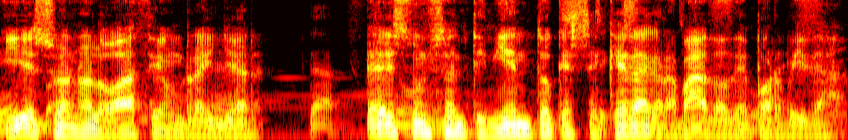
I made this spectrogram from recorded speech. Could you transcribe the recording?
Y eso no lo hace un Ranger. Es un sentimiento que se queda grabado de por vida.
